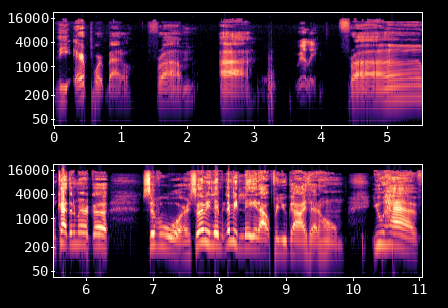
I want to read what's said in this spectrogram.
the airport battle from uh Really. from Captain America Civil War. So let me let me, let me lay it out for you guys at home. You have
